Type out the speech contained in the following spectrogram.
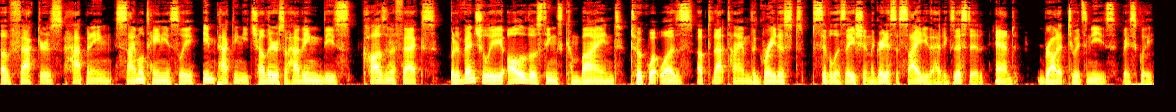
of factors happening simultaneously, impacting each other. So having these cause and effects. But eventually, all of those things combined took what was, up to that time, the greatest civilization, the greatest society that had existed, and brought it to its knees, basically.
